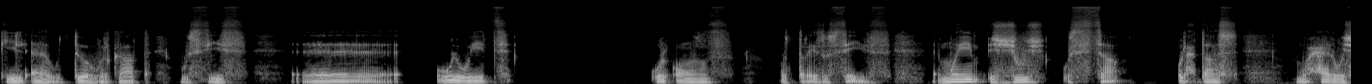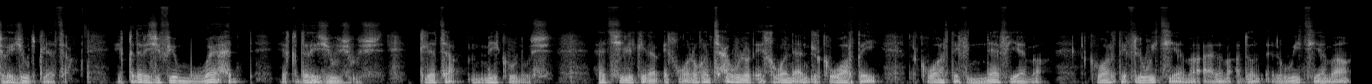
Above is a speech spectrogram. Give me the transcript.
كاين الاه والدو والكات والسيس آه والويت والأونز والطريز والسيز المهم الجوج والستة والحداش محال واش غيجيو بثلاثة يقدر يجي فيهم واحد يقدر يجيو جوج ثلاثة ما يكونوش هادشي اللي كاين الاخوان وغنتحولوا الاخوان عند ال quarté الكوارتي في النافيامة الكوارتي في الويتيامة على ما اظن ال huitième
